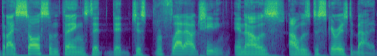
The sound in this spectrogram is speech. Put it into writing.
but I saw some things that that just were flat out cheating, and I was I was discouraged about it.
